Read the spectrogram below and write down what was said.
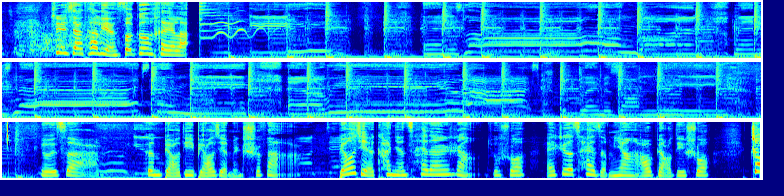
这下他脸色更黑了。”有一次啊，跟表弟表姐们吃饭啊，表姐看见菜单上就说：“哎，这个菜怎么样啊？”我表弟说：“招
